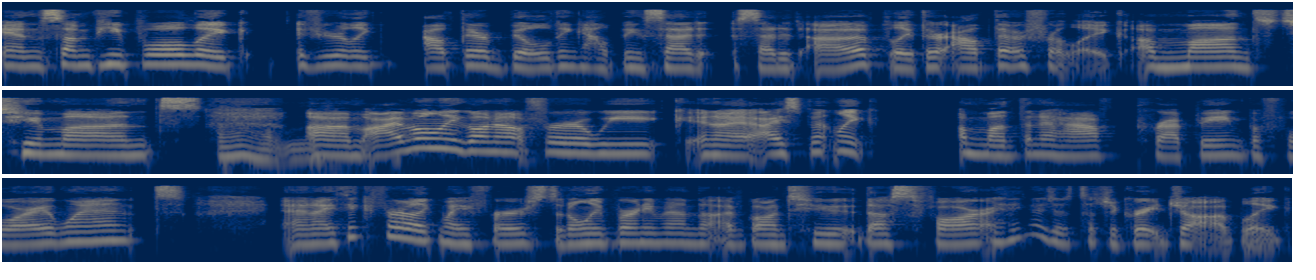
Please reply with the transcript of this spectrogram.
And some people like if you're like out there building, helping set set it up, like they're out there for like a month, two months. Oh. Um, I've only gone out for a week and I, I spent like a month and a half prepping before I went. And I think for like my first and only Burning Man that I've gone to thus far, I think I did such a great job. Like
